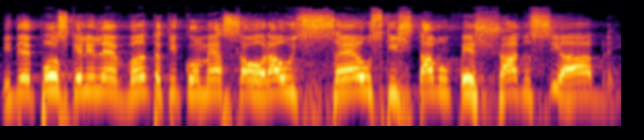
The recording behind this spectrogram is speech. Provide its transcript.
E depois que Ele levanta, que começa a orar, os céus que estavam fechados se abrem.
